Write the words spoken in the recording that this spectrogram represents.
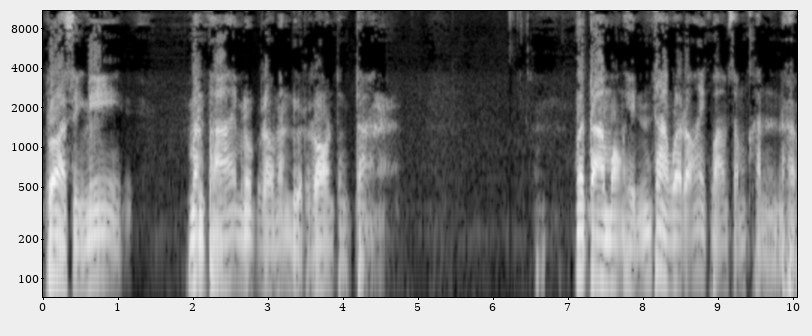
เพราะว่าสิ่งนี้มันพาให้มนุษย์เรานั้นเดือดร้อนต่าง ๆ เมื่อตามองเห็นถ้าว่าเราให้ความสำคัญนะครับ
